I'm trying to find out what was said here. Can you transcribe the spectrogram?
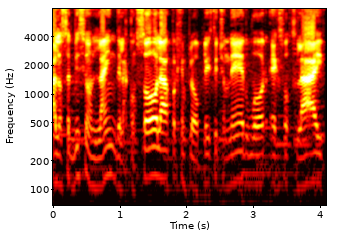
a los servicios online de las consolas, por ejemplo, PlayStation Network, Xbox Live,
